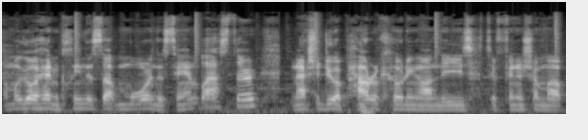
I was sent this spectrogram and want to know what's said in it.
I'm gonna go ahead and clean this up more in the sandblaster and actually do a powder coating on these to finish them up.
